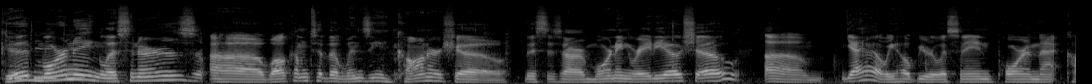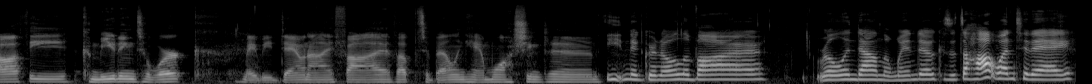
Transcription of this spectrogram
Good morning, listeners. Uh, welcome to the Lindsay and Connor show. This is our morning radio show. Um, yeah, we hope you're listening, pouring that coffee, commuting to work, maybe down I 5 up to Bellingham, Washington. Eating a granola bar, rolling down the window because it's a hot one today.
